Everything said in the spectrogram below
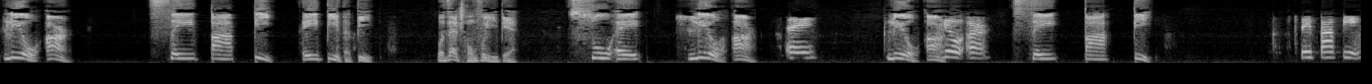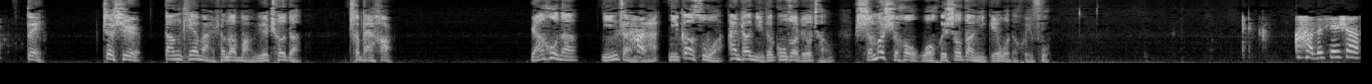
六二。C 八 B A B 的 B，我再重复一遍，苏 A 六二 A 六二六二 C 八 B C 八 B 对，这是当天晚上的网约车的车牌号。然后呢，您转达，你告诉我，按照你的工作流程，什么时候我会收到你给我的回复？好的，先生，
